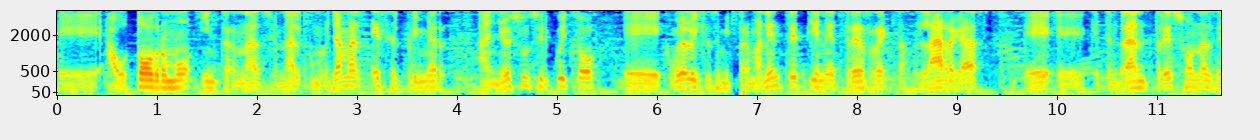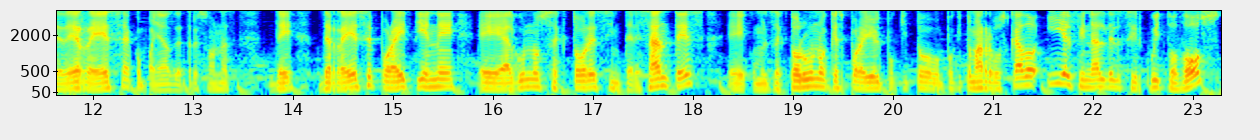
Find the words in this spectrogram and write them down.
eh, autódromo internacional, como lo llaman. Es el primer año. Es un circuito, eh, como ya lo dije, semipermanente. Tiene tres rectas largas. Eh, que tendrán tres zonas de DRS acompañadas de tres zonas de DRS. Por ahí tiene algunos sectores interesantes, como el sector 1, que es por ahí el poquito, un poquito más rebuscado, y el final del circuito 2,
